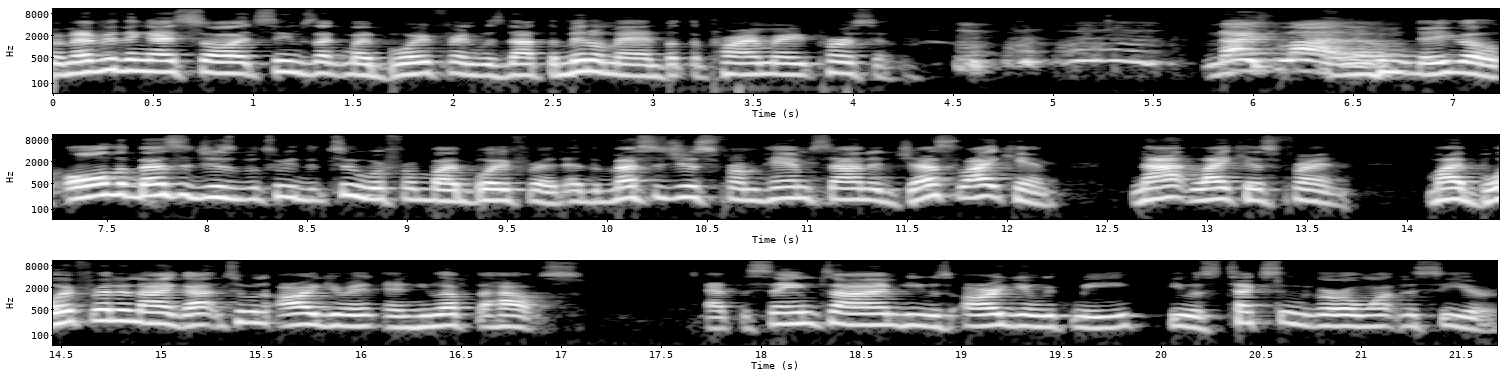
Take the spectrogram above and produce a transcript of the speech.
from everything I saw, it seems like my boyfriend was not the middleman, but the primary person. Nice line, though. There you go. All the messages between the two were from my boyfriend, and the messages from him sounded just like him, not like his friend. My boyfriend and I got into an argument, and he left the house. At the same time, he was arguing with me. He was texting the girl wanting to see her.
